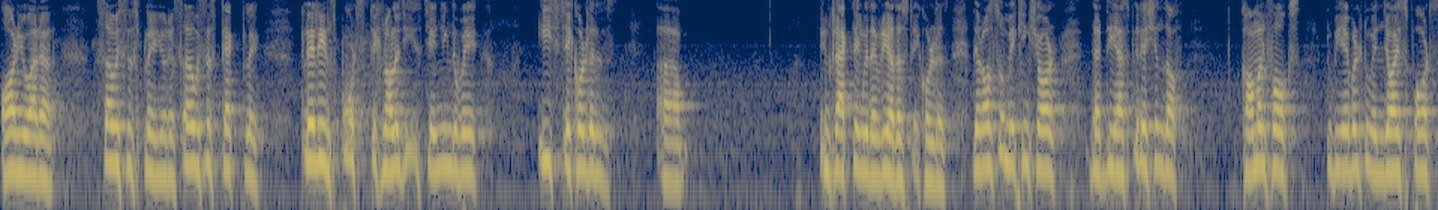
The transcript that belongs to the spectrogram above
or you are a services play, you're a services tech play. Clearly, in sports, technology is changing the way each stakeholder is uh, interacting with every other stakeholders. They're also making sure that the aspirations of common folks to be able to enjoy sports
